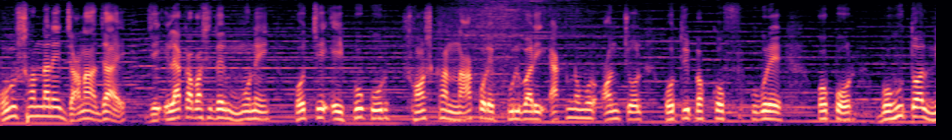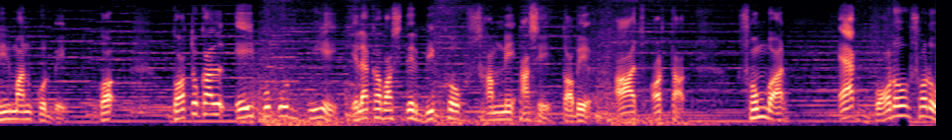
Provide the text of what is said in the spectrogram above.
অনুসন্ধানে জানা যায় যে এলাকাবাসীদের মনে হচ্ছে এই পুকুর সংস্কার না করে ফুলবাড়ি এক নম্বর অঞ্চল কর্তৃপক্ষ পুকুরের ওপর বহুতল নির্মাণ করবে। গতকাল এই পুকুর নিয়ে এলাকাবাসীদের বিক্ষোভ সামনে আসে, তবে আজ অর্থাৎ সোমবার এক বড় সড়ো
